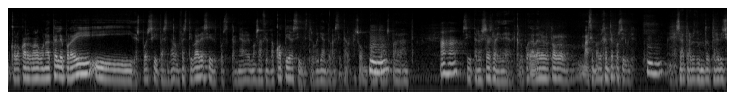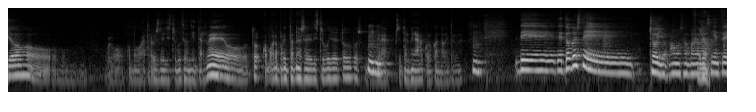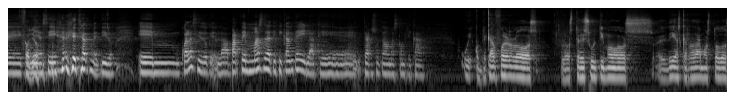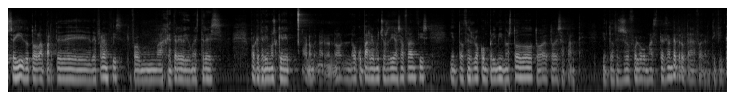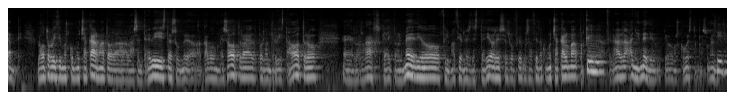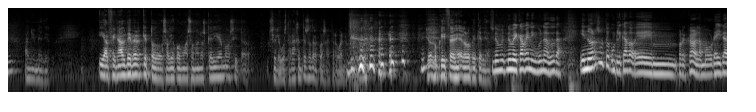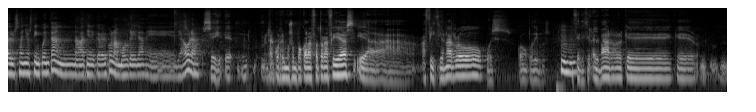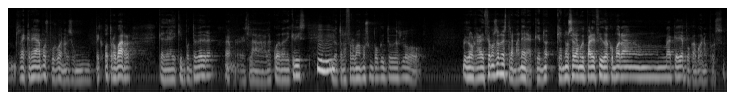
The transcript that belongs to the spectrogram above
colocar alguna tele por ahí y después sí, presentar en festivales y después terminaremos haciendo copias y distribuyéndolas y tal, eso un poquito uh -huh. más para adelante. Ajá. Sí, pero esa es la idea, de que lo pueda ver el máximo de gente posible, uh -huh. ya sea a través de una televisión o, o, como a través de distribución de internet, o todo, como ahora por internet se distribuye todo, pues uh -huh. mira, se termina colocando a internet. Uh -huh. De, de, todo este chollo, vamos a ponerlo así entre comillas, sí, que te has metido. Eh, ¿Cuál ha sido la parte más gratificante y la que te ha resultado más complicada? Uy, complicado fueron los, los tres últimos eh, días que rodamos todo seguido, toda la parte de, de Francis, que fue un ajetreo y un estrés, porque teníamos que no, no, no, no, ocuparle muchos días a Francis y entonces lo comprimimos todo, toda, toda esa parte. Y entonces eso fue lo más interesante, pero también fue gratificante. Lo otro lo hicimos con mucha calma, todas las entrevistas, un, al cabo de un mes otra, después la entrevista a otro, eh, los gags que hay por el medio, filmaciones de exteriores, eso lo fuimos haciendo con mucha calma, porque uh -huh. al final año y medio, llevamos con esto más o menos, sí, sí. año y medio. Y al final de ver que todo salió como más o menos queríamos y tal. Si le gusta a la gente es otra cosa, pero bueno. yo lo que hice era lo que quería. No, no, me cabe ninguna duda. Y no resultó complicado, eh, porque claro, la Moureira de los años 50 nada tiene que ver con la Moureira de, de ahora. Sí, eh, recurrimos un poco a las fotografías y a aficionarlo pues como pudimos. Uh -huh. es decir, el bar que, que recreamos, pues bueno, es un otro bar que hay aquí en Pontevedra, es la, la cueva de Cris, uh -huh. y lo transformamos un poco y entonces lo, lo realizamos a nuestra manera, que no, que no será muy parecido a como era en aquella época. Bueno, pues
